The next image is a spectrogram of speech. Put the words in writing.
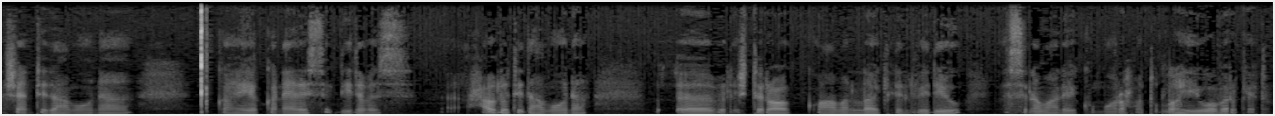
عشان تدعمونا. هي قناة لسه جديدة بس حاولوا تدعمونا بالاشتراك وعمل like للفيديو. السلام عليكم ورحمة الله وبركاته.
